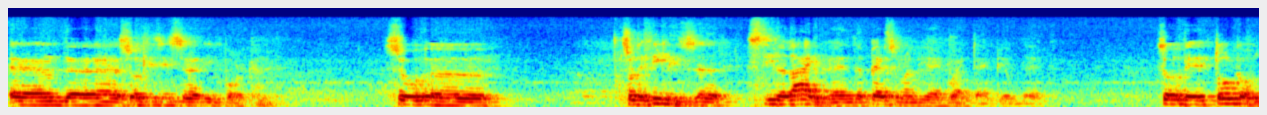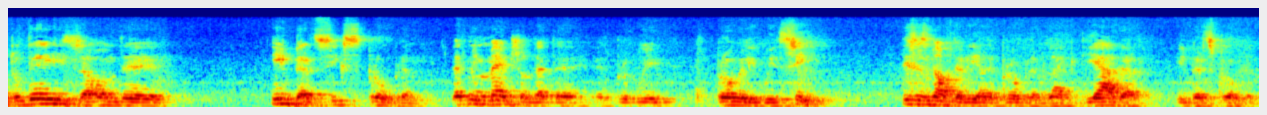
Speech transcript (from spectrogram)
and uh, so this is uh, important. So, uh, so the field is uh, still alive, and personally I'm quite happy of that. So the talk of today is on the Hilbert 6 problem. Let me mention that uh, we probably will see. This is not a real problem like the other Hilbert's problem.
